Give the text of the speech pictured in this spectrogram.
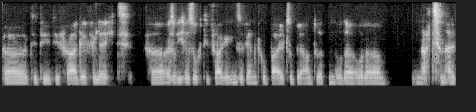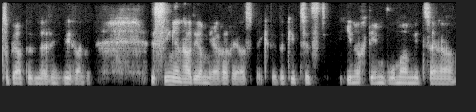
äh, die, die, die Frage vielleicht, äh, also ich versuche die Frage insofern global zu beantworten oder, oder national zu beantworten, wie ich sagen soll. Das Singen hat ja mehrere Aspekte. Da gibt's jetzt, je nachdem, wo man mit seiner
